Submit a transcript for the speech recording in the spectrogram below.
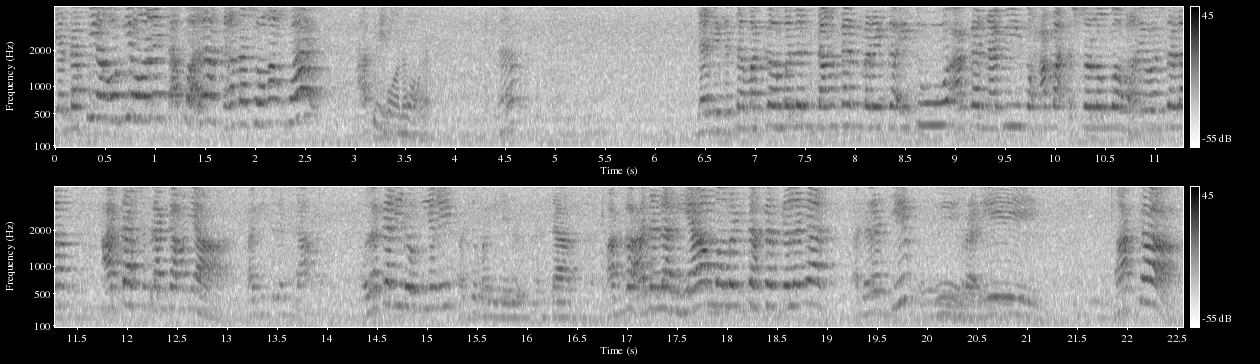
Ya tapi yang rugi orang lain tak buat lah, kerana seorang buat, habis Semua semua. Ha? Dan dia kata maka melentangkan mereka itu akan Nabi Muhammad sallallahu alaihi wasallam atas belakangnya bagi terlentang. Olehkan dia duduk kiri, lepas tu bagi dia duduk terlentang. Maka adalah yang memerintahkan segalanya adalah Jibril. Maka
